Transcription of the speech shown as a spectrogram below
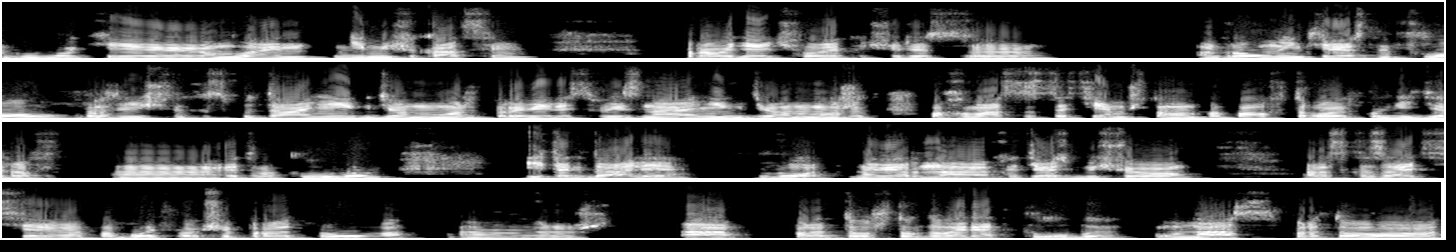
глубокие онлайн-геймификации, проводя человека через э, огромный интересный флоу различных испытаний, где он может проверить свои знания, где он может похвастаться тем, что он попал в тройку лидеров этого клуба и так далее. Вот, наверное, хотелось бы еще рассказать э, побольше вообще про то, э, а, про то, что говорят клубы у нас, про то,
